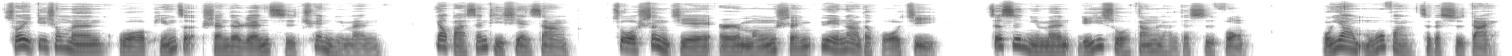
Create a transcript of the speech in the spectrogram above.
所以弟兄们，我凭着神的仁慈劝你们，要把身体献上，做圣洁而蒙神悦纳的活祭，这是你们理所当然的侍奉。不要模仿这个时代，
